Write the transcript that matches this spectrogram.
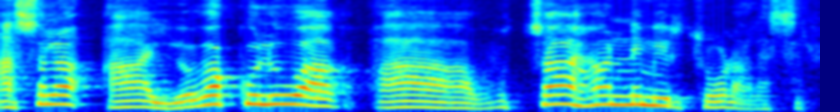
అసలు ఆ యువకులు ఆ ఉత్సాహాన్ని మీరు చూడాలి అసలు.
